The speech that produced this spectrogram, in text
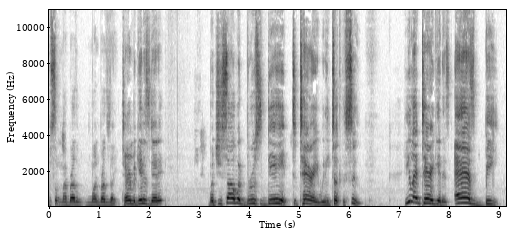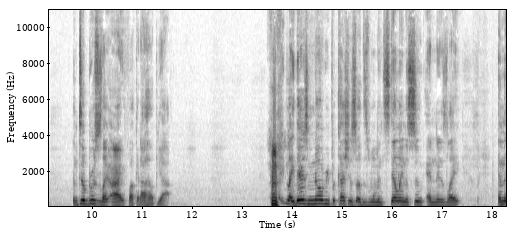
some, my brother one brother's like Terry McGinnis did it, but you saw what Bruce did to Terry when he took the suit. He let Terry get his ass beat until Bruce was like, "All right, fuck it, I'll help you out." like, there's no repercussions of this woman stealing the suit, and it's like, and the,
